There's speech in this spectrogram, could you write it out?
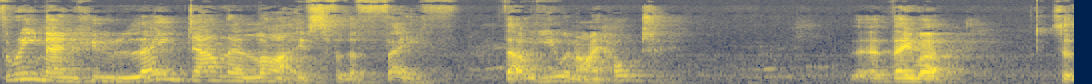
three men who laid down their lives for the faith that you and I hold to. Uh, they were, so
